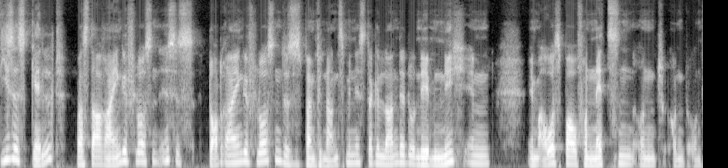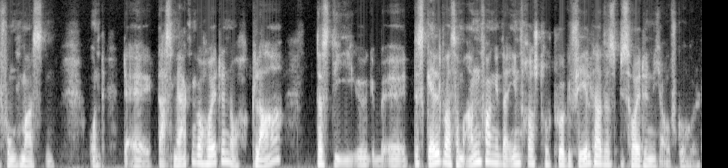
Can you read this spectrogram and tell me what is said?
dieses Geld, was da reingeflossen ist, ist dort reingeflossen. Das ist beim Finanzminister gelandet und eben nicht in, im Ausbau von Netzen und, und, und Funkmasten. Und äh, das merken wir heute noch. Klar, dass die, äh, das Geld, was am Anfang in der Infrastruktur gefehlt hat, ist bis heute nicht aufgeholt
